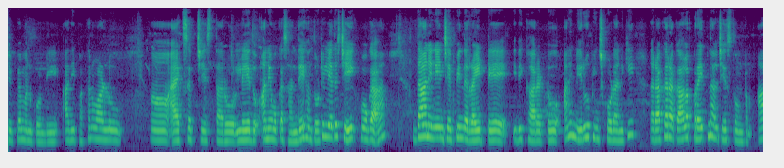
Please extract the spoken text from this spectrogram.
చెప్పామనుకోండి అది పక్కన వాళ్ళు యాక్సెప్ట్ చేస్తారో లేదు అనే ఒక సందేహంతో లేదా చేయకపోగా దాన్ని నేను చెప్పింది రైటే ఇది కరెక్టు అని నిరూపించుకోవడానికి రకరకాల ప్రయత్నాలు చేస్తూ ఉంటాం. ఆ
